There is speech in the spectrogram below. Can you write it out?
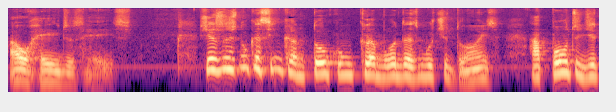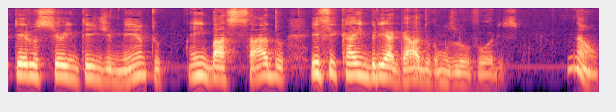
ao Rei dos Reis. Jesus nunca se encantou com o clamor das multidões, a ponto de ter o seu entendimento embaçado e ficar embriagado com os louvores. Não.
